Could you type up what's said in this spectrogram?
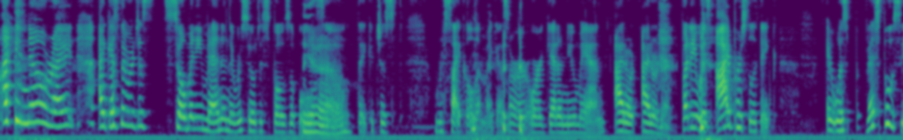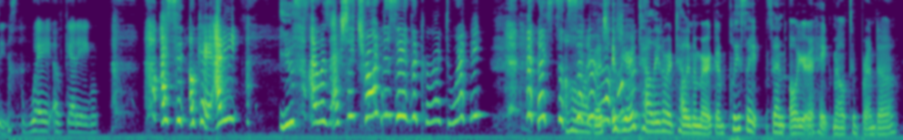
I know, right? I guess there were just so many men and they were so disposable. Yeah. So they could just recycle them, I guess, or, or get a new man. I don't I don't know. But anyways, I personally think it was Vespucci's way of getting. I said, okay, I didn't. You. I was actually trying to say it the correct way. And I still oh my gosh! Wrong. If you're Italian or Italian American, please say, send all your hate mail to Brenda.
